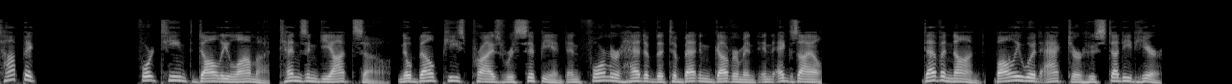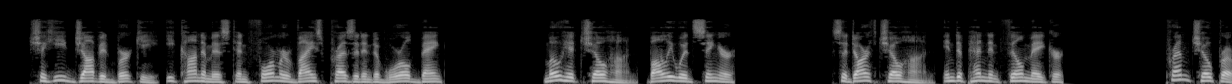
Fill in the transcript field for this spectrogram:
14th Dalai Lama, Tenzin Gyatso, Nobel Peace Prize recipient and former head of the Tibetan government in exile. Dev Anand, Bollywood actor who studied here. Shahid Javed Burki, economist and former vice president of World Bank. Mohit Chauhan, Bollywood singer. Siddharth Chauhan, independent filmmaker. Prem Chopra.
